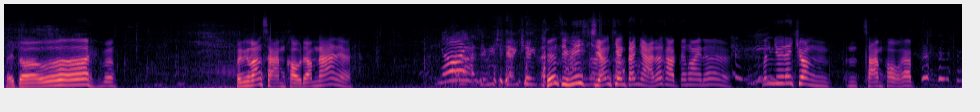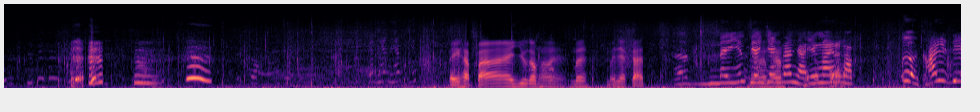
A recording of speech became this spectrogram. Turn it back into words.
ไปต่อเอ้ยเบิ่ง เพิ่นกำลังสามเข่าดำน้าเนี่ยย่อยสิมีเสียงเคียงเดี๋ยวสิมีเสียงเคียงตันหยาเด้อครับจังหน่อยเด้อมันอยู่ในช่วงสามเข่าครับ ไปครับไปอยู่กับเฮาเบิ่งบรรยากาศ ได้ยินเสียงเจงกันอย่างยังไงนะครับ เออขายดิดิ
